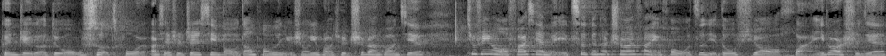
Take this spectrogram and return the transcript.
跟这个对我无所图，而且是真心把我当朋友的女生一块儿去吃饭逛街，就是因为我发现每一次跟她吃完饭以后，我自己都需要缓一段时间，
